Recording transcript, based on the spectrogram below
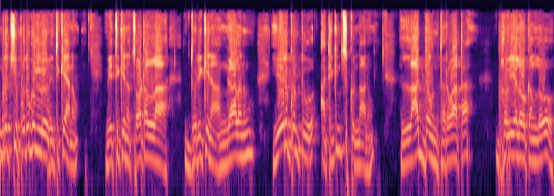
మృత్యు పొదుగుల్లో వెతికాను. వెతికిన చోటల్లా దొరికిన అంగాలను ఏరుకుంటూ అతికించుకున్నాను. లాక్డౌన్ తర్వాత భవ్యలోకంలో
